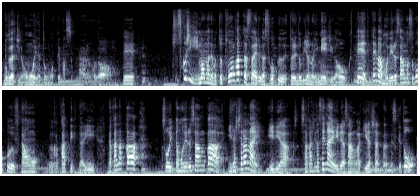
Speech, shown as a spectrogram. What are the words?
僕たちの思いだと思ってます。なるほどで少し今までもちょっととんがったスタイルがすごくトレンドビジョンのイメージが多くて例えばモデルさんもすごく負担をがかかってきたりなかなかそういったモデルさんがいらっしゃらないエリア探し出せないエリアさんがいらっしゃったんですけど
